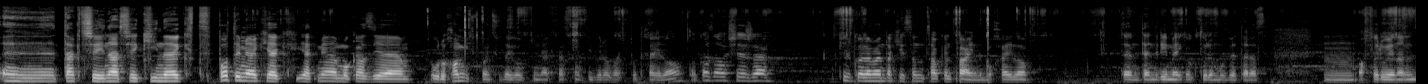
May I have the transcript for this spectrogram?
E, tak czy inaczej, Kinect, po tym jak, jak, jak miałem okazję uruchomić w końcu tego Kinecta, skonfigurować pod Halo, to okazało się, że w kilku elementach jest on całkiem fajny, bo Halo, ten, ten remake, o którym mówię teraz, mm, oferuje nam,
